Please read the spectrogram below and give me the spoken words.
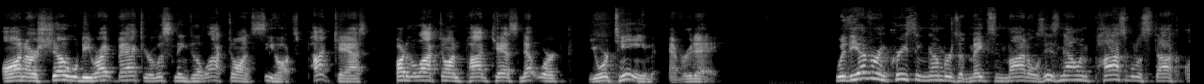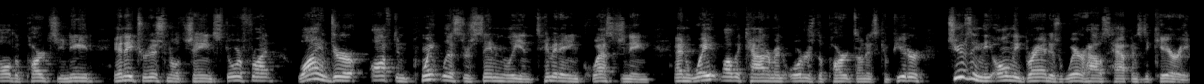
on our show. We'll be right back. You're listening to the Locked On Seahawks podcast, part of the Locked On Podcast Network, your team every day. With the ever increasing numbers of makes and models, it is now impossible to stock all the parts you need in a traditional chain storefront. Why endure often pointless or seemingly intimidating questioning and wait while the counterman orders the parts on his computer, choosing the only brand his warehouse happens to carry?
